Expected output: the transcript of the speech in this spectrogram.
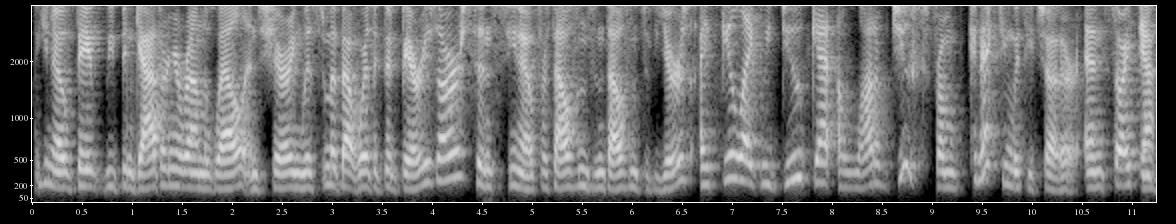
you know they we've been gathering around the well and sharing wisdom about where the good berries are since you know for thousands and thousands of years i feel like we do get a lot of juice from connecting with each other and so i think yeah.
